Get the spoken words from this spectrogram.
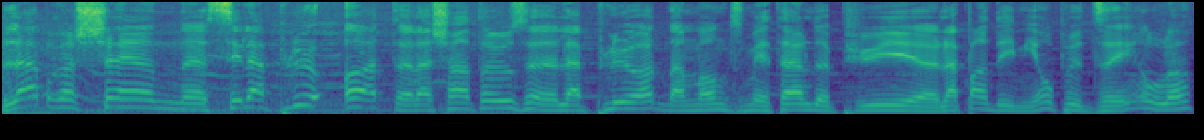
La prochaine, c'est la plus haute, la chanteuse la plus haute dans le monde du métal depuis euh, la pandémie, on peut dire. là.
